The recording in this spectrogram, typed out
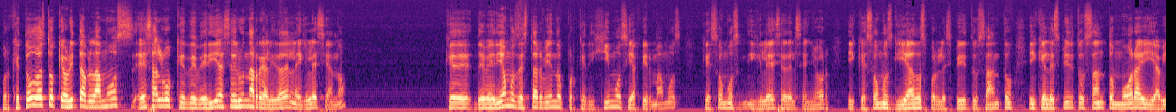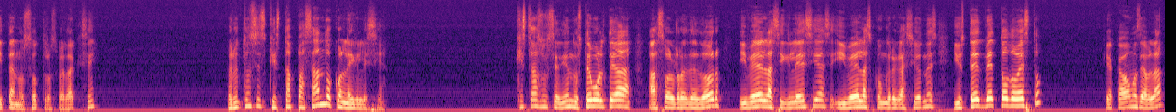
Porque todo esto que ahorita hablamos es algo que debería ser una realidad en la iglesia, ¿no? Que deberíamos de estar viendo porque dijimos y afirmamos que somos iglesia del Señor y que somos guiados por el Espíritu Santo y que el Espíritu Santo mora y habita en nosotros, ¿verdad que sí? Pero entonces, ¿qué está pasando con la iglesia? ¿Qué está sucediendo? Usted voltea a su alrededor y ve las iglesias y ve las congregaciones y usted ve todo esto que acabamos de hablar.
